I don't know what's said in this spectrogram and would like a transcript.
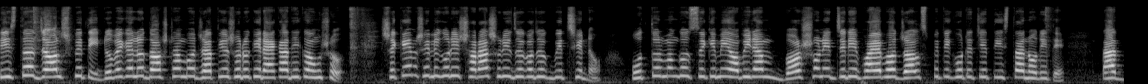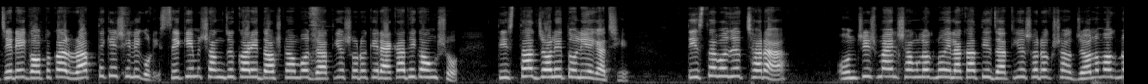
তিস্তা জলস্ফীতি, ডুবে গেল দশ নম্বর জাতীয় সড়কের একাধিক অংশ। সিকিম, শিলিগুড়ির সরাসরি যোগাযোগ বিচ্ছিন্ন। উত্তরবঙ্গ, সিকিমে অবিরাম বর্ষণের জেরে ভয়াবহ জলস্ফীতি ঘটেছে তিস্তা নদীতে। তার জেরে গতকাল রাত থেকে শিলিগুড়ি, সিকিম সংযোগকারী দশ নম্বর জাতীয় সড়কের একাধিক অংশ তিস্তার জলে তলিয়ে গেছে। তিস্তা বাজার ছাড়া উনত্রিশ মাইল সংলগ্ন এলাকাতে জাতীয় সড়ক জলমগ্ন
